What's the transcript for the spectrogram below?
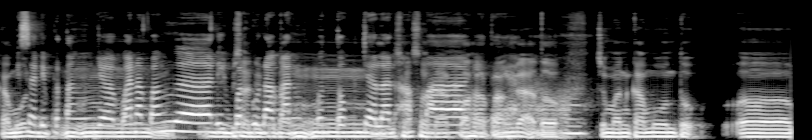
Kamu bisa dipertanggungjawabkan apa enggak? Dipergunakan untuk mm, jalan bisa apa gitu apa ya? enggak? Atau Heeh. cuman kamu untuk eh,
